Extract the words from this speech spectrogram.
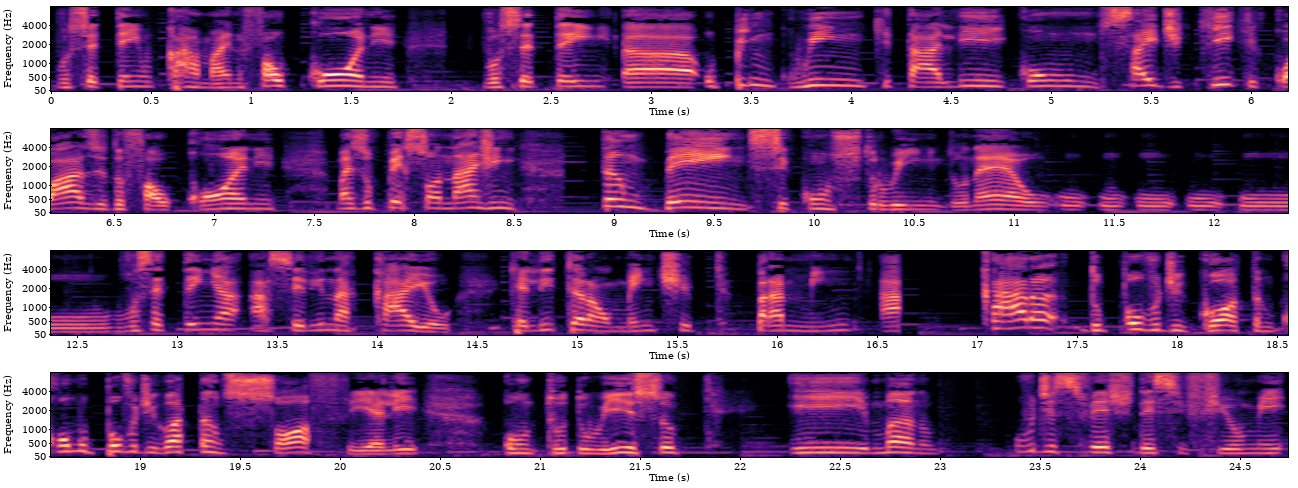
você tem o Carmine Falcone, você tem ah, o Pinguim que tá ali com um sidekick quase do Falcone, mas o personagem também se construindo, né? O, o, o, o, o- você tem a, a Selina Kyle, que é literalmente, pra mim, a cara do povo de Gotham, como o povo de Gotham sofre ali com tudo isso. E, mano, o desfecho desse filme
